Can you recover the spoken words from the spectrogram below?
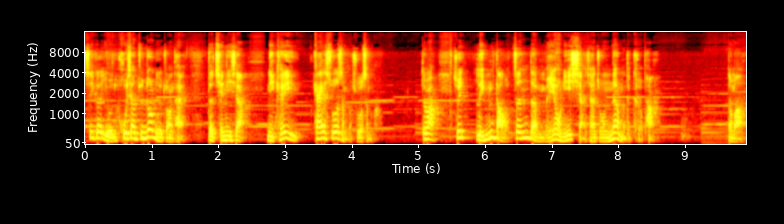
是一个有互相尊重的一个状态的前提下，你可以该说什么说什么，对吧？所以领导真的没有你想象中那么的可怕，懂吗？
